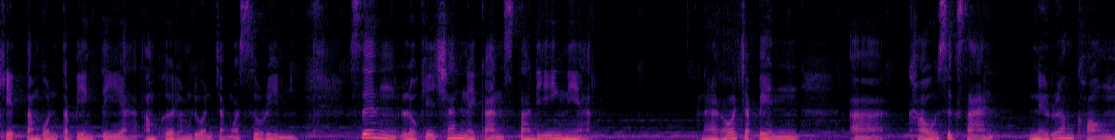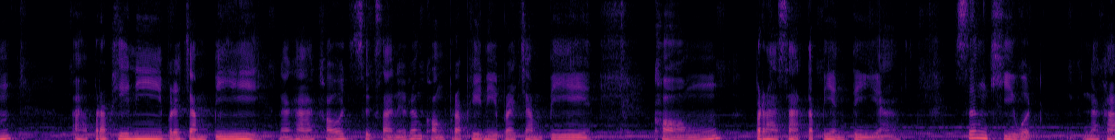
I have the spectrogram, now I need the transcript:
เขตตำบลตะเปียงเตียอำเภอลำดวนจังหวัดสุรินทร์ ซึ่งโลเคชันในการ studying เนี่ยนะเขาจะเป็นเขาศึกษาในเรื่องของอประเพณีประจำปีนะคะเขาศึกษาในเรื่องของประเพณีประจำปีของปราสาทตะเปียงเตีย ซึ่งคีย์เวิร์ดนะคะ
